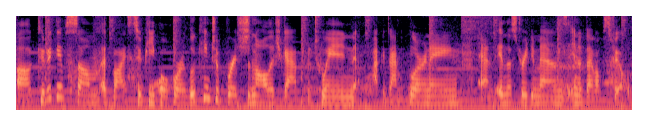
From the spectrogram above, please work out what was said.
Uh, could you give some advice to people who are looking to bridge the knowledge gap between academic learning and industry demands in the DevOps field?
